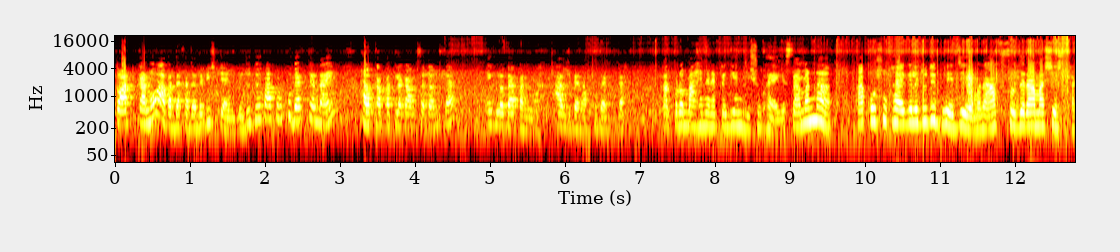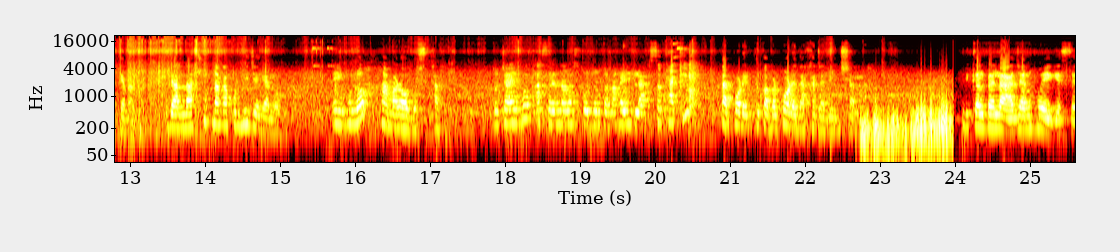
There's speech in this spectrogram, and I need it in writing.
তো আটকানো, আবার দেখা যাবে বৃষ্টি আসবে। যদিও কাপড় খুব একটা নাই, হালকা পাতলা গামছা টামছা এগুলো ব্যাপার না, আসবে না খুব একটা। তারপরে মাহিনের একটা গেঞ্জি শুকায় গেছে। আমার না কাপড় শুকায় গেলে যদি ভেজে মানে আফসোদের আমার শেষ থাকে না। জানলা শুকনা কাপড় ভিজে গেল। এই হলো আমার অবস্থা। তো যাই হোক, আসরের নামাজ পর্যন্ত না হয় রিল্যাক্সে থাকি। তারপরে একটু আবার পরে দেখা যাবে ইনশাল্লাহ বিকালবেলা আজান হয়ে গেছে।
